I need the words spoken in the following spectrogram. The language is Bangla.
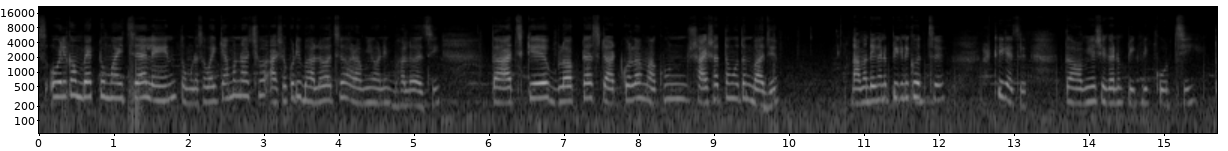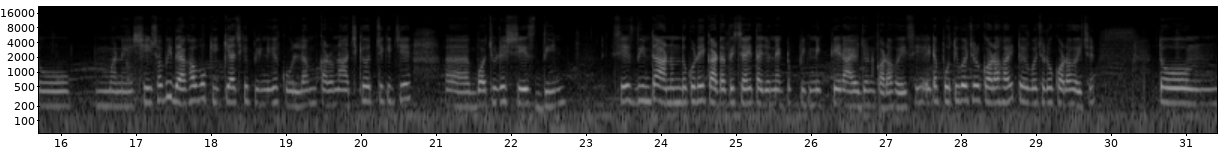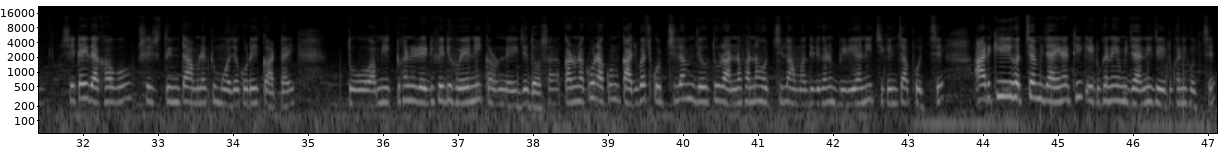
Guys welcome back to my channel তোমরা সবাই কেমন আছো? আশা করি ভালো আছো আর আমি অনেক ভালো আছি। তা আজকে ব্লগটা স্টার্ট করলাম এখন সাড়ে সাতটা মতন বাজে। আমাদের এখানে পিকনিক হচ্ছে। ঠিক আছে। তো আমিও সেখানে পিকনিক করছি। তো মানে সেই সবই দেখাবো কী কী আজকে পিকনিকে করলাম। কারণ আজকে হচ্ছে কি যে বছরের শেষ দিন। শেষ দিনটা আনন্দ করেই কাটাতে চাই, তাই জন্য একটা পিকনিকের আয়োজন করা হয়েছে। এটা প্রতি বছর করা হয়, তো এবছরও করা হয়েছে। তো সেটাই দেখাবো। শেষ দিনটা আমরা একটু মজা করেই কাটাই। তো আমি একটুখানি রেডি ফেডি হয়ে নিই, কারণ এই যে দশা। কারণ এখন এখন কাজবাজ করছিলাম, যেহেতু রান্না ফান্না হচ্ছিল, আমাদের এখানে বিরিয়ানি চিকেন চাপ হচ্ছে। আর কি হচ্ছে আমি জানি না, ঠিক এইটুখানি আমি জানি যে এইটুখানি হচ্ছে।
